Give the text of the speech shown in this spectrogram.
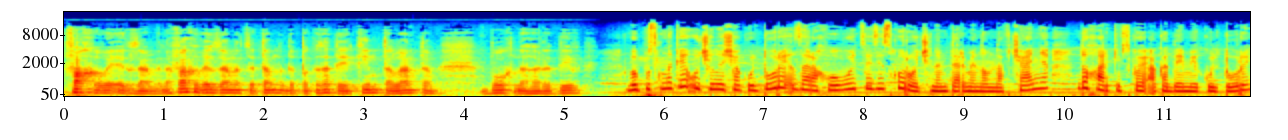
фаховий екзамен. А фаховий екзамен це там треба показати, яким талантом Бог нагородив Випускники училища культури зараховуються зі скороченим терміном навчання до Харківської академії культури,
